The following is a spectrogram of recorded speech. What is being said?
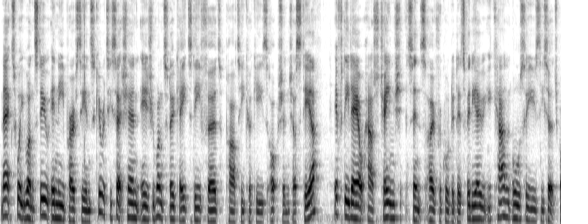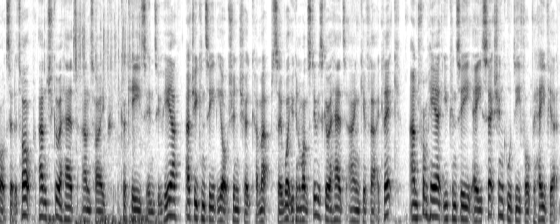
Next, what you want to do in the privacy and security section is you want to locate the third party cookies option just here. If the layout has changed since I've recorded this video, you can also use the search box at the top and just go ahead and type cookies into here. As you can see, the option should come up. So what you're going to want to do is go ahead and give that a click. And from here, you can see a section called default behavior.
